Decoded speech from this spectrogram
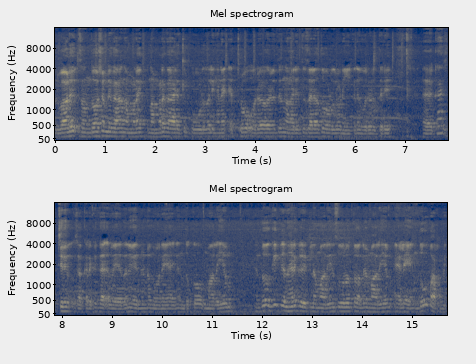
ഒരുപാട് സന്തോഷമുണ്ട് കാരണം നമ്മളെ നമ്മുടെ കാര്യത്തിൽ കൂടുതൽ ഇങ്ങനെ എത്ര ഓരോരുത്തർ നാര്യത്ത് സ്ഥലത്ത് ഓടുകൾ എണീക്കുന്നത് ഓരോരുത്തർ കരച്ചിൽ ചക്കരക്ക് വേദന വരുന്നുണ്ട് മോനെ അതിന് എന്തൊക്കെ മറിയം എന്തോ ഒക്കെ നേരെ കേട്ടില്ല മറിയം സൂറത്തോ അല്ലെങ്കിൽ മറിയം ഇല എന്തോ പറഞ്ഞു.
